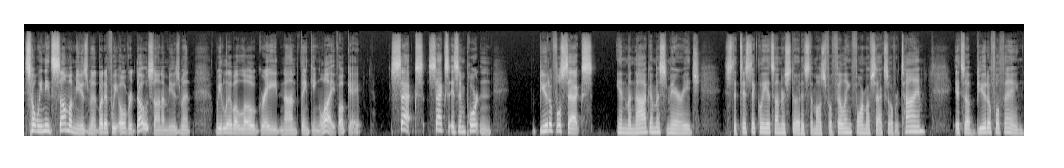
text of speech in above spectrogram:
so we need some amusement, but if we overdose on amusement, we live a low grade, non thinking life. Okay, sex. Sex is important. Beautiful sex in monogamous marriage. Statistically, it's understood it's the most fulfilling form of sex over time. It's a beautiful thing,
